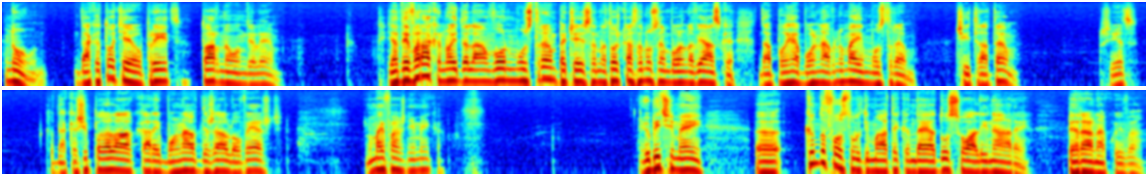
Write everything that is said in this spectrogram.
Nu. Dacă tot e oprit, toarnă unde lemn. E adevărat că noi de la Amvon mustrăm pe cei sănătoși ca să nu se îmbolnăvească, dar pe ăia bolnavi nu mai îi mustrăm, ci îi tratăm. Știți? Că dacă și pe ăla care e bolnav deja îl lovești, nu mai faci nimic. Iubiții mei, ă, când a fost ultima dată când ai adus o alinare pe rana cuiva?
